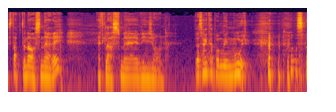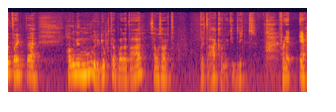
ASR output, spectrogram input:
stappte nesen nedi et glass med vinjon. Da tenkte jeg på min mor. og så tenkte jeg Hadde min mor lukta på dette her, så hadde hun sagt dette her kan du ikke drikke. For det er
